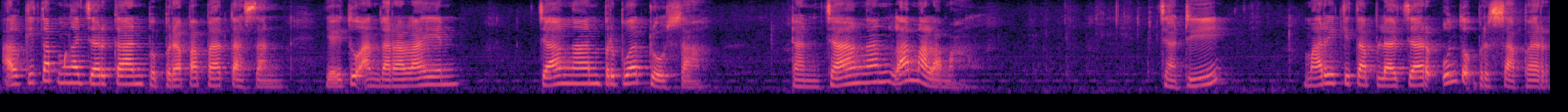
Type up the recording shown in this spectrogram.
Alkitab mengajarkan beberapa batasan, yaitu antara lain jangan berbuat dosa dan jangan lama-lama. Jadi, mari kita belajar untuk bersabar.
